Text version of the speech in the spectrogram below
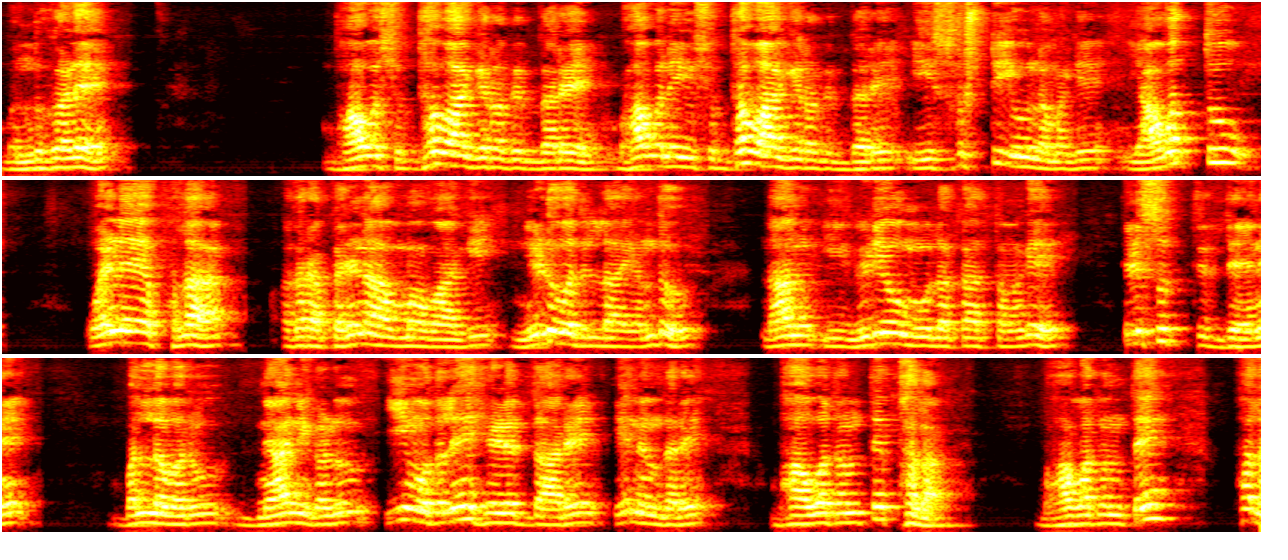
ಬಂಧುಗಳೇ, ಭಾವ ಶುದ್ಧವಾಗಿರದಿದ್ದರೆ, ಭಾವನೆಯು ಶುದ್ಧವಾಗಿರದಿದ್ದರೆ ಈ ಸೃಷ್ಟಿಯು ನಮಗೆ ಯಾವತ್ತೂ ಒಳ್ಳೆಯ ಫಲ ಅದರ ಪರಿಣಾಮವಾಗಿ ನೀಡುವುದಿಲ್ಲ ಎಂದು ನಾನು ಈ ವಿಡಿಯೋ ಮೂಲಕ ತಮಗೆ ತಿಳಿಸುತ್ತಿದ್ದೇನೆ. ಬಲ್ಲವರು, ಜ್ಞಾನಿಗಳು ಈ ಮೊದಲೇ ಹೇಳಿದ್ದಾರೆ ಏನೆಂದರೆ ಭಾವದಂತೆ ಫಲ. ಭಾವದಂತೆ ಫಲ.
